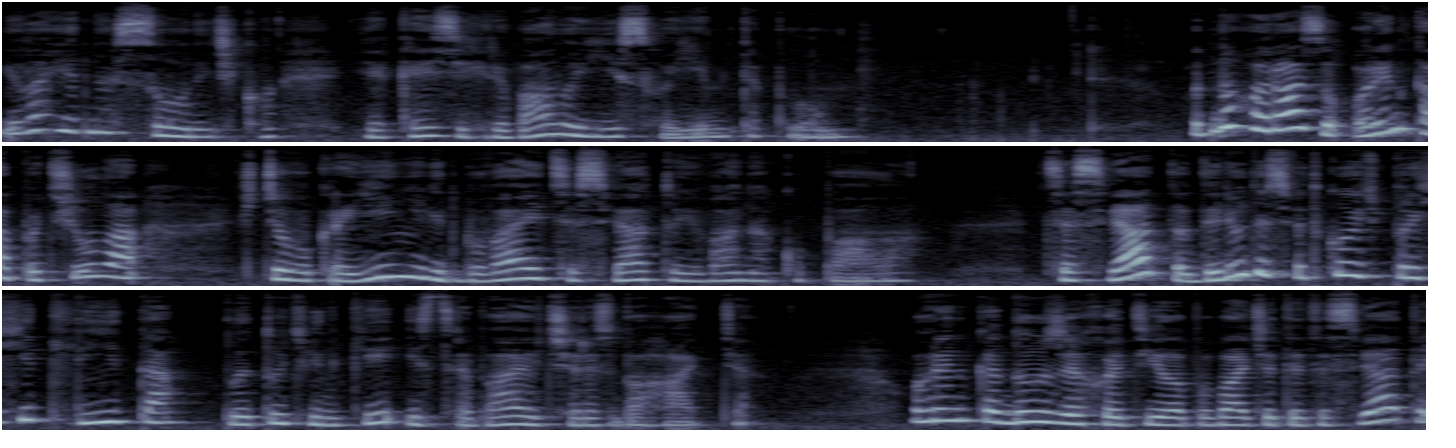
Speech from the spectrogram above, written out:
і лагідне сонечко, яке зігрівало її своїм теплом. Одного разу Оринка почула, що в Україні відбувається свято Івана Купала. Це свято, де люди святкують прихід літа, плетуть вінки і стрибають через багаття. Оринка дуже хотіла побачити це свято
